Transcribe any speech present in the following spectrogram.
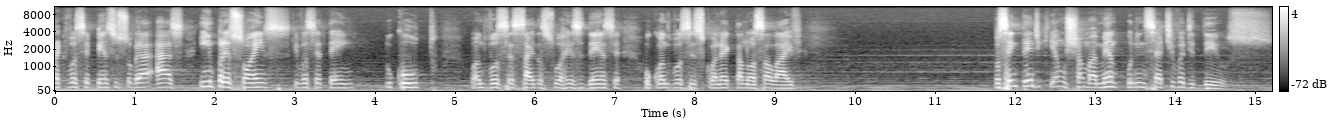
Para que você pense sobre as impressões que você tem no culto quando você sai da sua residência ou quando você se conecta à nossa live. Você entende que é um chamamento por iniciativa de Deus?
